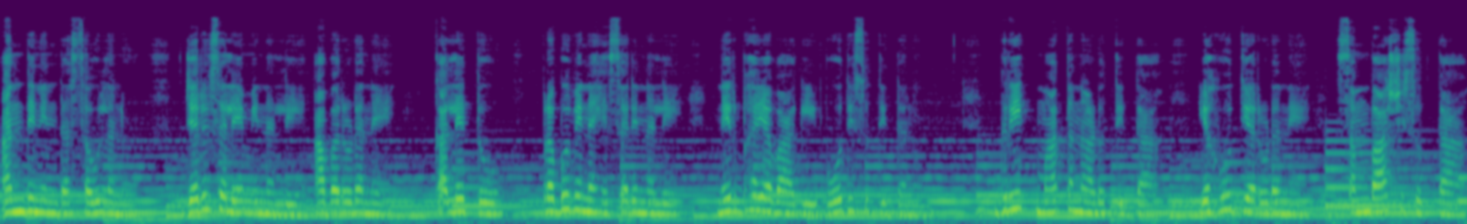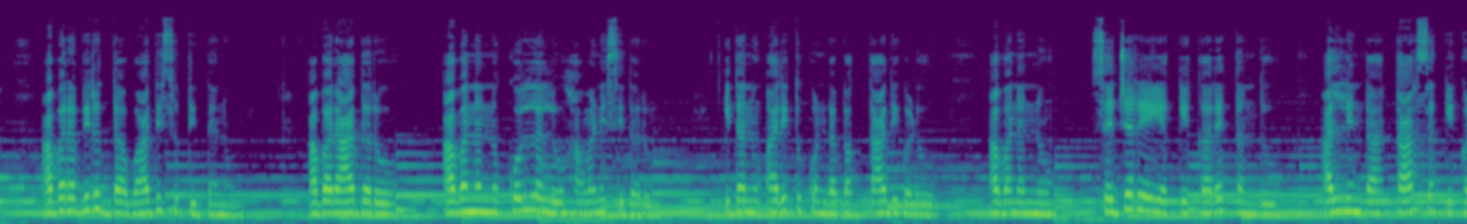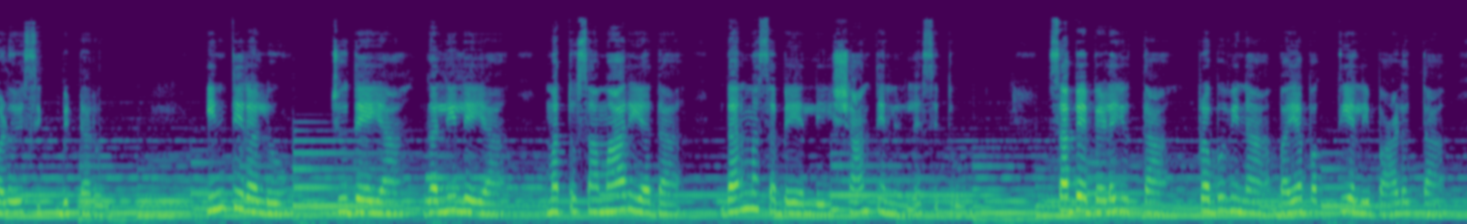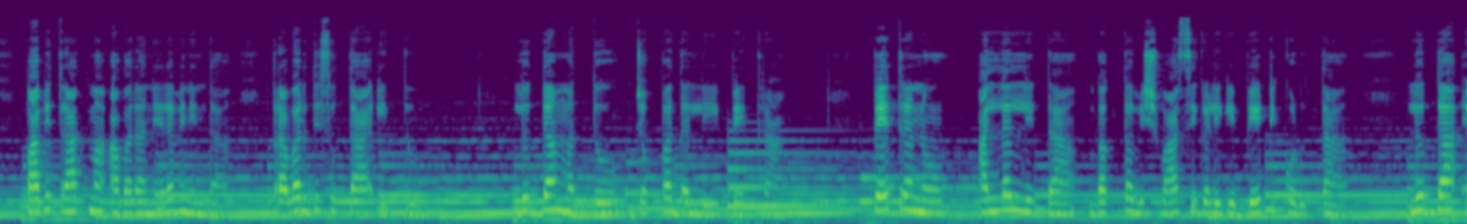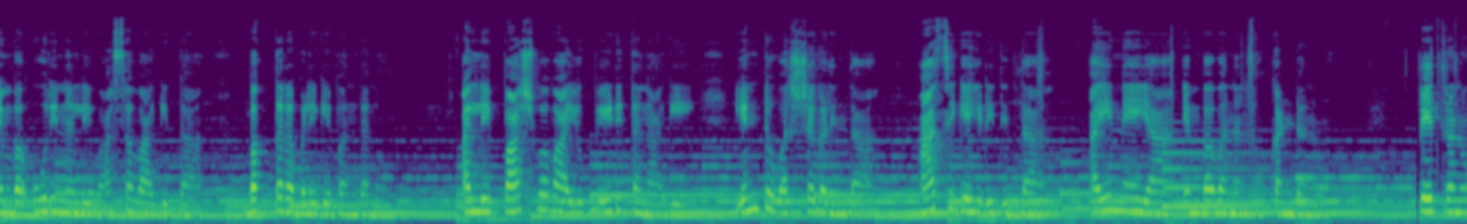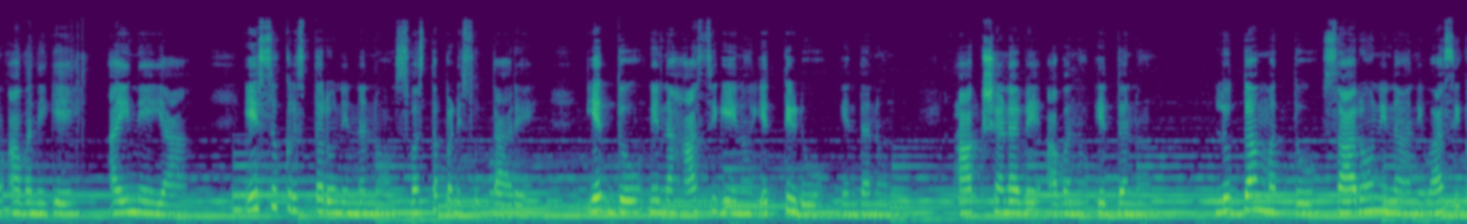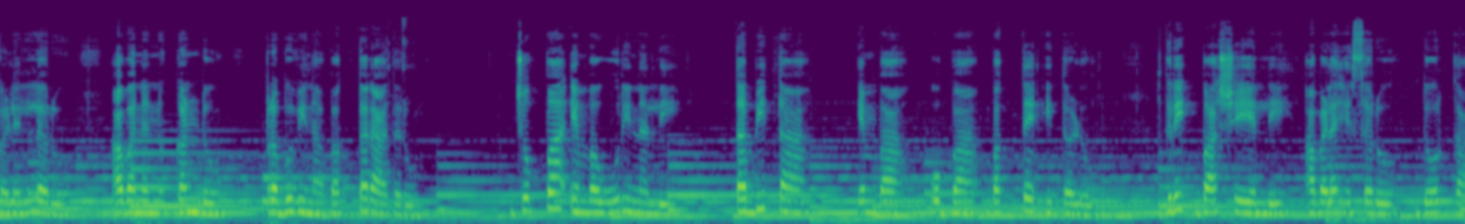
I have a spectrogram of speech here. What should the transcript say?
ಅಂದಿನಿಂದ ಸೌಲನು ಜೆರುಸಲೇಮಿನಲ್ಲಿ ಅವರೊಡನೆ ಕಲೆತು ಪ್ರಭುವಿನ ಹೆಸರಿನಲ್ಲಿ ನಿರ್ಭಯವಾಗಿ ಬೋಧಿಸುತ್ತಿದ್ದನು. ಗ್ರೀಕ್ ಮಾತನಾಡುತ್ತಿದ್ದ ಯಹೂದ್ಯರೊಡನೆ ಸಂಭಾಷಿಸುತ್ತಾ ಅವರ ವಿರುದ್ಧ ವಾದಿಸುತ್ತಿದ್ದನು. ಅವರಾದರೂ ಅವನನ್ನು ಕೊಲ್ಲಲು ಹವಣಿಸಿದರು. ಇದನ್ನು ಅರಿತುಕೊಂಡ ಭಕ್ತಾದಿಗಳು ಅವನನ್ನು ಸೆಜರೇಯಕ್ಕೆ ಕರೆತಂದು ಅಲ್ಲಿಂದ ತಾರ್ಸಕ್ಕೆ ಕಳುಹಿಸಿ ಬಿಟ್ಟರು. ಇಂತಿರಲು ಜುದೇಯ, ಗಲೀಲೆಯ ಮತ್ತು ಸಮಾರಿಯದ ಧರ್ಮಸಭೆಯಲ್ಲಿ ಶಾಂತಿ ನೆಲೆಸಿತು. ಸಭೆ ಬೆಳೆಯುತ್ತಾ ಪ್ರಭುವಿನ ಭಯಭಕ್ತಿಯಲ್ಲಿ ಬಾಳುತ್ತಾ ಪವಿತ್ರಾತ್ಮ ಅವರ ನೆರವಿನಿಂದ ಪ್ರವರ್ಧಿಸುತ್ತಾ ಇತ್ತು. ಲುದ್ದ ಮತ್ತು ಜೊಪ್ಪದಲ್ಲಿ ಪೇತ್ರ. ಪೇತ್ರನು ಅಲ್ಲಲ್ಲಿದ್ದ ಭಕ್ತ ವಿಶ್ವಾಸಿಗಳಿಗೆ ಭೇಟಿ ಕೊಡುತ್ತಾ ಲುದ್ದ ಎಂಬ ಊರಿನಲ್ಲಿ ವಾಸವಾಗಿದ್ದ ಭಕ್ತರ ಬಳಿಗೆ ಬಂದನು. ಅಲ್ಲಿ ಪಾರ್ಶ್ವವಾಯು ಪೀಡಿತನಾಗಿ ಎಂಟು ವರ್ಷಗಳಿಂದ ಹಾಸಿಗೆ ಹಿಡಿದಿದ್ದ ಐನೇಯ ಎಂಬವನನ್ನು ಕಂಡನು. ಪೇತ್ರನು ಅವನಿಗೆ, ಐನೇಯ ಏಸುಕ್ರಿಸ್ತರು ನಿನ್ನನ್ನು ಸ್ವಸ್ಥಪಡಿಸುತ್ತಾರೆ. ಎದ್ದು ನಿನ್ನ ಹಾಸಿಗೆಯನ್ನು ಎತ್ತಿಡು ಎಂದನು. ಆ ಕ್ಷಣವೇ ಅವನು ಎದ್ದನು. ಲುದ್ದ ಮತ್ತು ಸಾರೋನಿನ ನಿವಾಸಿಗಳೆಲ್ಲರೂ ಅವನನ್ನು ಕಂಡು ಪ್ರಭುವಿನ ಭಕ್ತರಾದರು. ಜೊಪ್ಪ ಎಂಬ ಊರಿನಲ್ಲಿ ತಬಿತಾ ಎಂಬ ಒಬ್ಬ ಭಕ್ತೆ ಇದ್ದಳು. ಗ್ರೀಕ್ ಭಾಷೆಯಲ್ಲಿ ಅವಳ ಹೆಸರು ದೋರ್ಕ.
